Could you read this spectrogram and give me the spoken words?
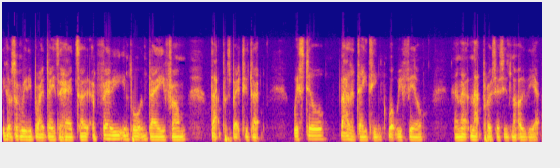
we got some really bright days ahead. So a very important day from that perspective that we're still validating what we feel, and that, and that process is not over yet.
